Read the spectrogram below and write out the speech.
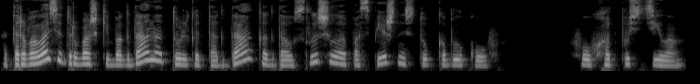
Оторвалась от рубашки Богдана только тогда, когда услышала поспешный стук каблуков. Фух, отпустила.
